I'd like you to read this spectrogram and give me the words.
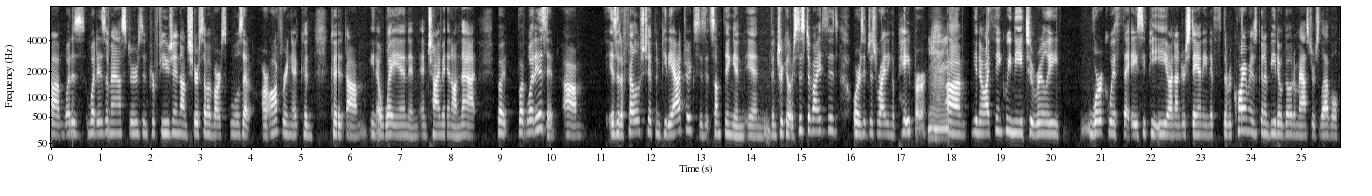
Um, what is what is a master's in perfusion? I'm sure some of our schools that are offering it could could um, you know weigh in and, and chime in on that. But but what is it? Um, is it a fellowship in pediatrics? Is it something in, in ventricular assist devices? Or is it just writing a paper? Um, you know, I think we need to really work with the ACPE on understanding if the requirement is going to be to go to master's level,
